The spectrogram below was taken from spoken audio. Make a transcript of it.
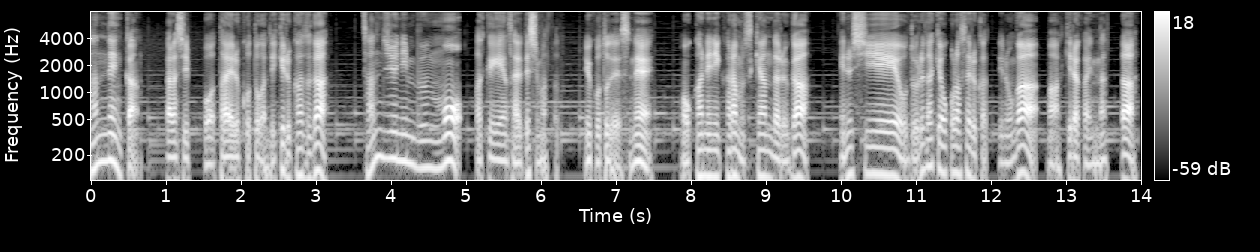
3年間スカラシップを与えることができる数が30人分も削減されてしまったということでですね、お金に絡むスキャンダルが NCAA をどれだけ怒らせるかっていうのが、まあ、明らかになった、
